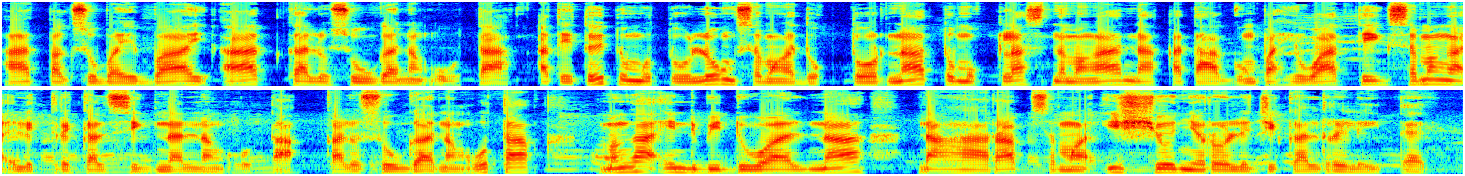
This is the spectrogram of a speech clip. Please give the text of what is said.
at pagsubaybay at kalusugan ng utak. At ito'y tumutulong sa mga doktor na tumuklas ng mga nakatagong pahiwatig sa mga electrical signal ng utak, kalusugan ng utak, mga individual na naharap sa mga issue neurological related.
